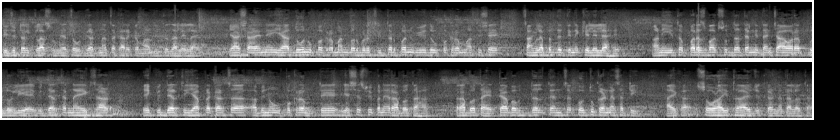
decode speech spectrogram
डिजिटल क्लासरूम याचा उद्घाटनाचा कार्यक्रम आज इथं झालेला आहे. या शाळेने ह्या दोन उपक्रमांबरोबरच इतर पण विविध उपक्रम अतिशय चांगल्या पद्धतीने केलेले आहेत. आणि इथं परसबागसुद्धा त्यांनी त्यांच्या आवारात फुलवली आहे. विद्यार्थ्यांना एक झाड एक विद्यार्थी या प्रकारचा अभिनव उपक्रम ते यशस्वीपणे राबवत आहात राबवत आहेत. त्याबद्दल त्यांचं कौतुक करण्यासाठी हा एक सोहळा इथं आयोजित करण्यात आला होता.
